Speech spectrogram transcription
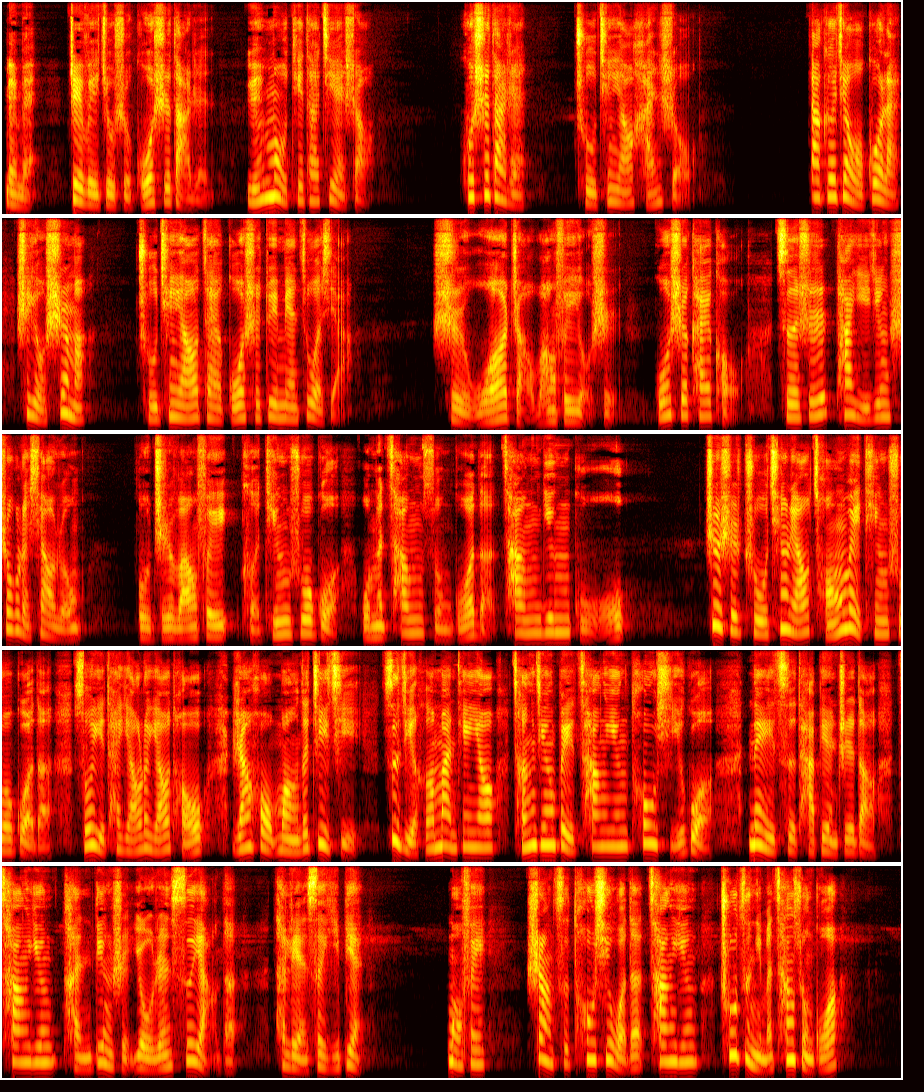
妹妹，这位就是国师大人。”云木替他介绍：“国师大人。”楚清瑶颔首：“大哥叫我过来，是有事吗？”楚清瑶在国师对面坐下：“是我找王妃有事。”国师开口，此时他已经收了笑容。不知王妃可听说过我们苍隼国的苍鹰谷？这是楚清瑶从未听说过的，所以他摇了摇头，然后猛地记起自己和漫天妖曾经被苍鹰偷袭过。那次他便知道苍鹰肯定是有人饲养的。他脸色一变，莫非上次偷袭我的苍鹰出自你们苍隼国？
